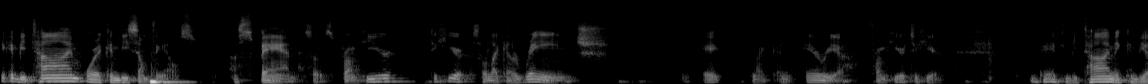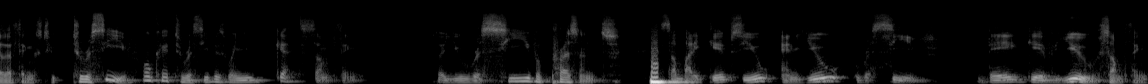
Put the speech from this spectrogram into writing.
It can be time or it can be something else, a span. So it's from here to here. So like a range, okay, like an area from here to here. Okay, it can be time, it can be other things too. To receive, okay, to receive is when you get something. So you receive a present, somebody gives you and you receive. They give you something.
